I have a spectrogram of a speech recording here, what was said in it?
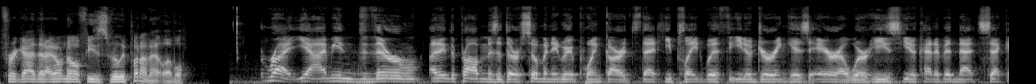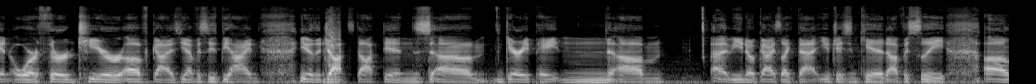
for a guy that I don't know if he's really put on that level. Right. Yeah. I mean, there. I think the problem is that there are so many great point guards that he played with, you know, during his era, where he's, you know, kind of in that second or third tier of guys. You know, obviously, he's behind, you know, the John Stocktons, um, Gary Payton. Um, uh, you know, guys like that. You Jason Kidd, obviously, uh,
